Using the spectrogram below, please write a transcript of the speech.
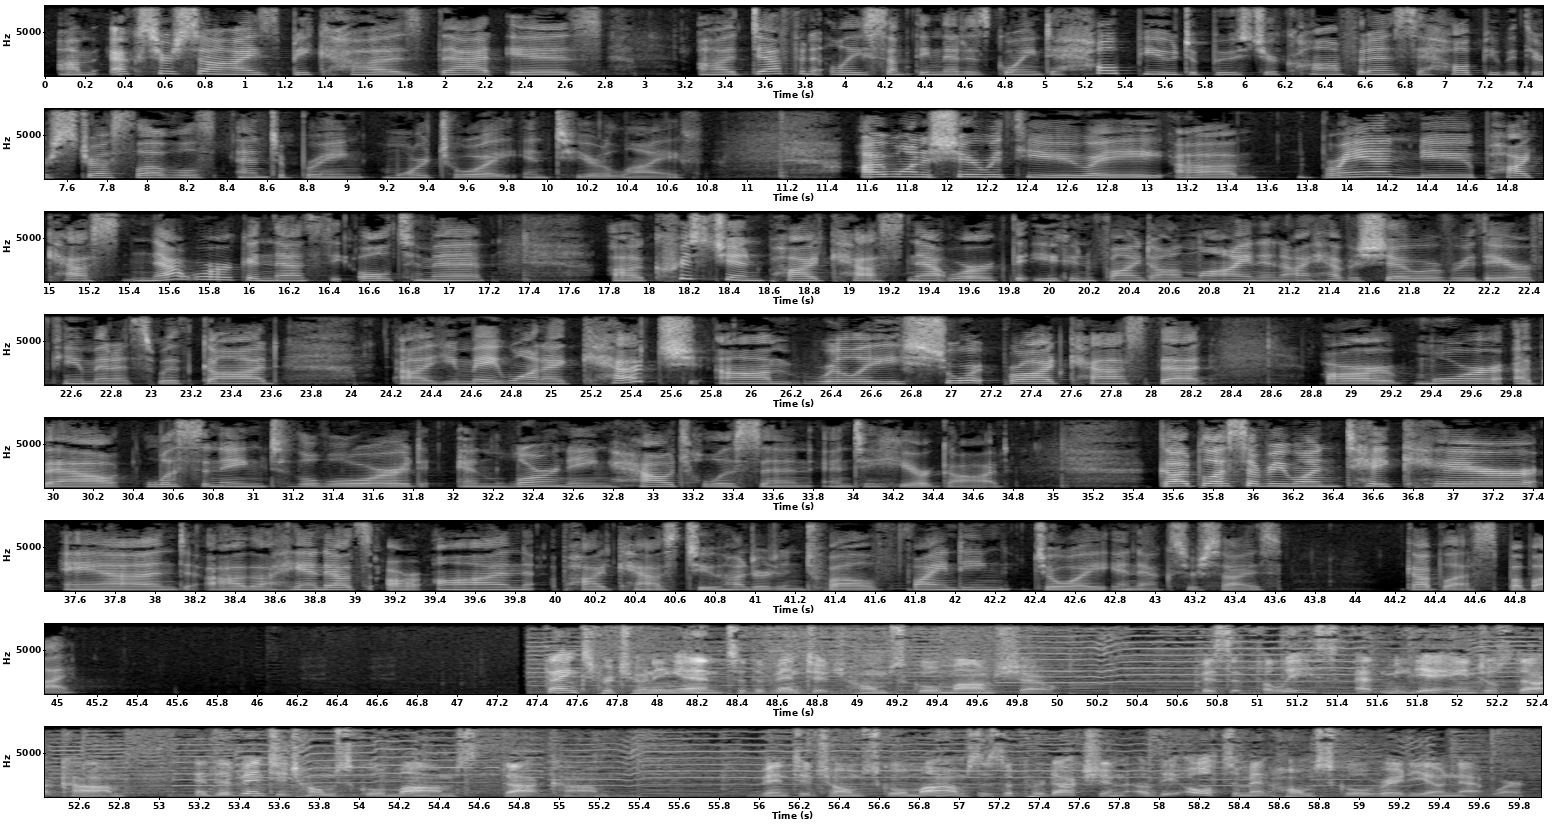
Um, exercise because that is uh, definitely something that is going to help you to boost your confidence, to help you with your stress levels, and to bring more joy into your life. I want to share with you a uh, brand new podcast network, and that's the Ultimate uh, Christian Podcast Network that you can find online. And I have a show over there, A Few Minutes with God. Uh, you may want to catch um, really short broadcasts that are more about listening to the Lord and learning how to listen and to hear God. God bless everyone. Take care. And uh, the handouts are on podcast 212 Finding Joy in Exercise. God bless. Bye bye. Thanks for tuning in to the Vintage Homeschool Mom Show. Visit Felice at MediaAngels.com and TheVintageHomeschoolMoms.com. Vintage Homeschool Moms is a production of the Ultimate Homeschool Radio Network.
